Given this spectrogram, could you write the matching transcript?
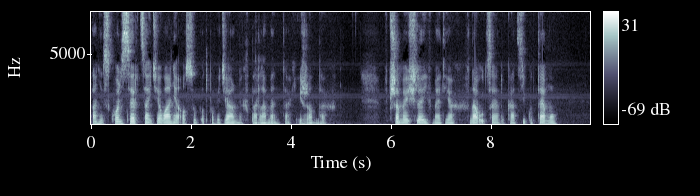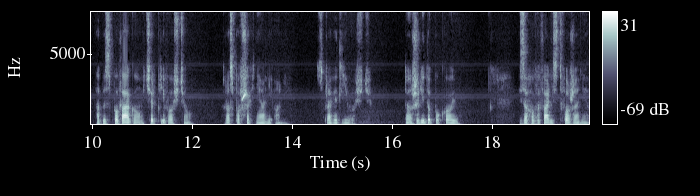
Panie, skłoń serca i działania osób odpowiedzialnych w parlamentach i rządach, w przemyśle i w mediach, w nauce, edukacji ku temu, aby z powagą i cierpliwością rozpowszechniali oni sprawiedliwość, dążyli do pokoju i zachowywali stworzenie.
